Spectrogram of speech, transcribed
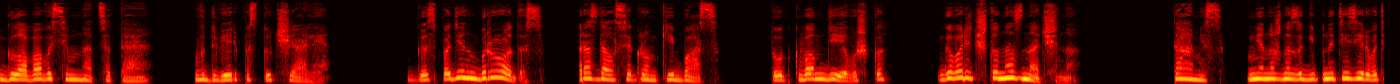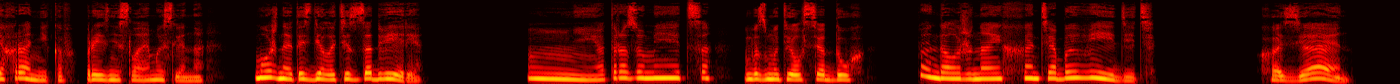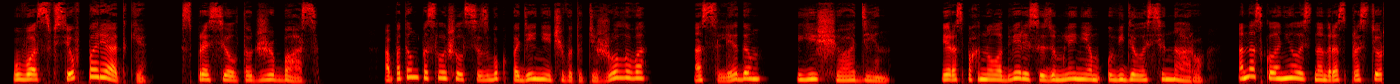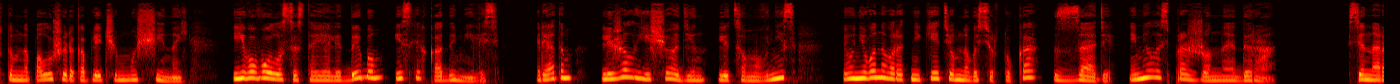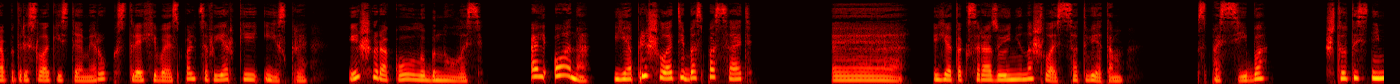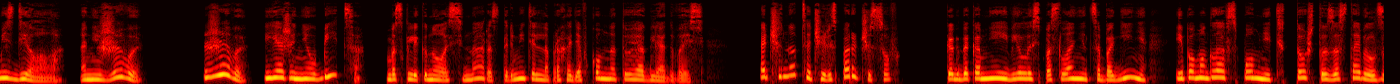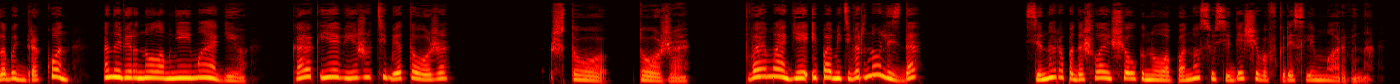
Глава 18. В дверь постучали. «Господин Бродос», — раздался громкий бас, — «тут к вам девушка. Говорит, что назначена». «Тамис, мне нужно загипнотизировать охранников», — произнесла я мысленно. «Можно это сделать из-за двери?» «Нет, разумеется», — возмутился дух. «Ты должна их хотя бы видеть». «Хозяин, у вас все в порядке?» — спросил тот же бас. А потом послышался звук падения чего-то тяжелого, а следом еще один. Я распахнула дверь и с изумлением увидела Синару. Она склонилась над распростертым на полу широкоплечим мужчиной. Его волосы стояли дыбом и слегка дымились. Рядом лежал еще один, лицом вниз, и у него на воротнике темного сюртука сзади имелась прожженная дыра. Синара потрясла кистями рук, стряхивая с пальцев яркие искры — и широко улыбнулась. «Альона, я пришла тебя спасать». э я так сразу и не нашлась с ответом. «Спасибо. Что ты с ними сделала? Они живы?» «Живы? Я же не убийца», — воскликнула Синара, стремительно проходя в комнату и оглядываясь. «Очнуться через пару часов. Когда ко мне явилась посланница богини и помогла вспомнить то, что заставил забыть дракон, она вернула мне и магию. Как я вижу, тебе тоже. «Что тоже? Твоя магия и память вернулись, да?» Синара подошла и щелкнула по носу сидящего в кресле Марвина,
